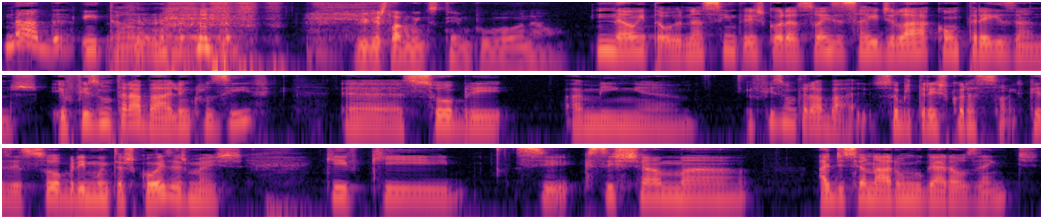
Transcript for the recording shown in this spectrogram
Nada. Então. Viveste lá muito tempo ou não? Não, então, eu nasci em Três Corações e saí de lá com três anos. Eu fiz um trabalho, inclusive, eh, sobre a minha. Eu fiz um trabalho sobre Três Corações, quer dizer, sobre muitas coisas, mas que, que, se, que se chama Adicionar um Lugar Ausente.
